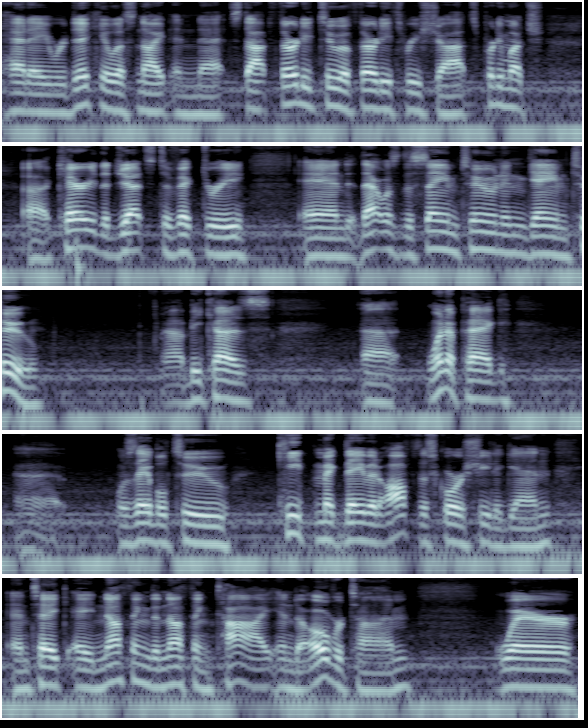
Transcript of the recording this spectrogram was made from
had a ridiculous night in net, stopped 32 of 33 shots, pretty much uh, carried the Jets to victory and that was the same tune in game two uh, because uh, Winnipeg uh, was able to keep McDavid off the score sheet again and take a nothing to nothing tie into overtime, where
